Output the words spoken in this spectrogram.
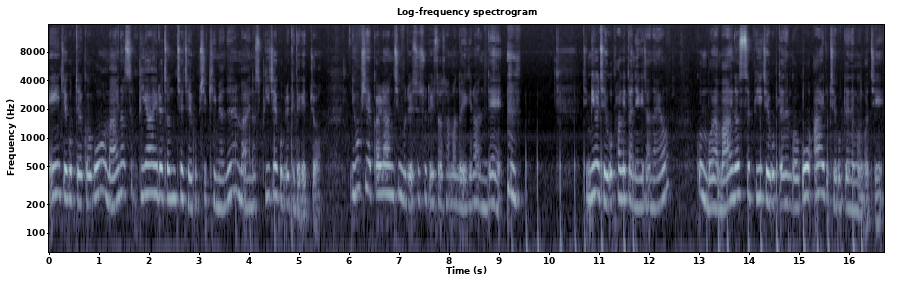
A 제곱 될 거고 마이너스 bi를 전체 제곱시키면은 마이너스 b 제곱 이렇게 되겠죠. 이 혹시 헷갈려하는 친구도 있을 수도 있어서 한 번 더 얘기를 하는데 뒷미을 제곱하겠다는 얘기잖아요. 그럼 뭐야 마이너스 b 제곱 되는 거고 i도 제곱 되는 건 거지.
